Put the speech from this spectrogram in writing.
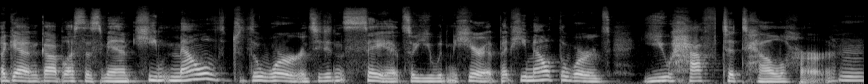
again god bless this man he mouthed the words he didn't say it so you wouldn't hear it but he mouthed the words you have to tell her hmm.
